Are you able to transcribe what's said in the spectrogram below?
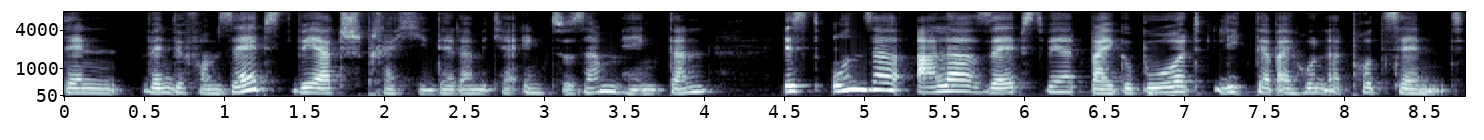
Denn wenn wir vom Selbstwert sprechen, der damit ja eng zusammenhängt, dann ist unser aller Selbstwert bei Geburt liegt er bei 100 Prozent.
